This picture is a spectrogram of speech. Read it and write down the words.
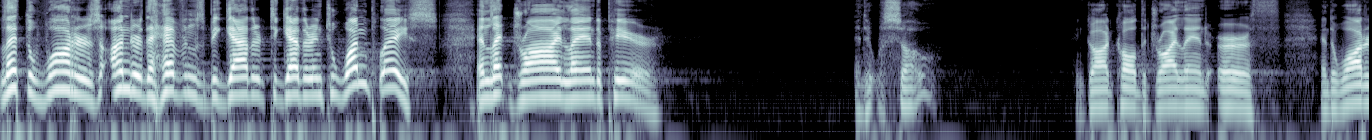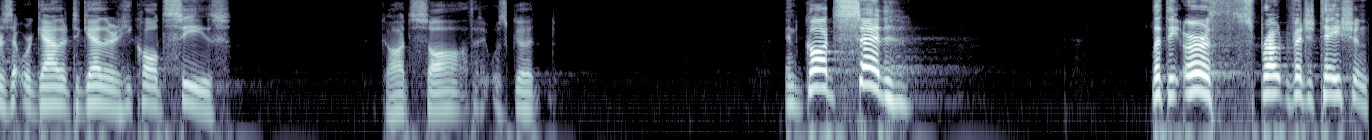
let the waters under the heavens be gathered together into one place, and let dry land appear. And it was so. And God called the dry land earth, and the waters that were gathered together he called seas. God saw that it was good. And God said, let the earth sprout vegetation,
